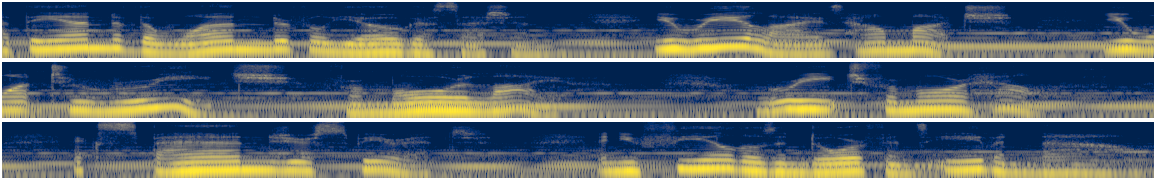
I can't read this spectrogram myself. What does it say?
At the end of the wonderful yoga session, you realize how much you want to reach for more life, reach for more health, expand your spirit, and you feel those endorphins even now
